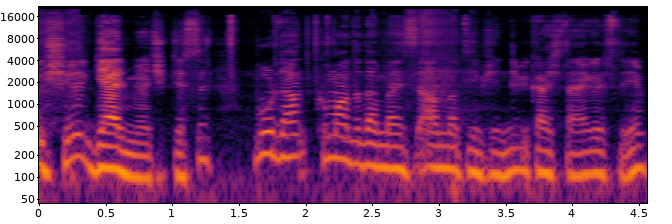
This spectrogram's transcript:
ışığı gelmiyor açıkçası. Buradan kumandadan ben size anlatayım şimdi birkaç tane göstereyim.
